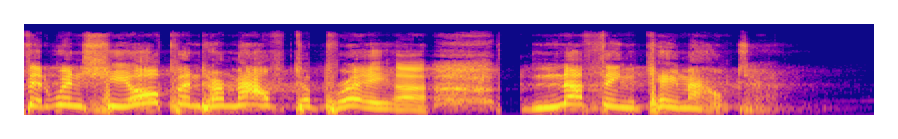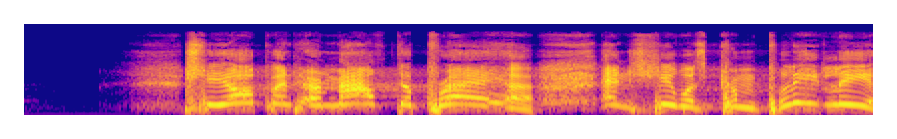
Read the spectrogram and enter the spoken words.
that when she opened her mouth to pray, nothing came out. She opened her mouth to pray uh, and she was completely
